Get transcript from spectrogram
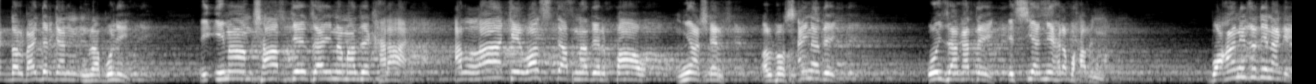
একদল ভাইদেরকে আমরা বলি, এই ইমাম সাহেব যে যাই নামাজে খারায় আল্লাহকে ওয়াস্তে আপনাদের পাও নিয়ে আসেন, অল্প সাইনা দেই, ওই জায়গাতে এই সিয়া নিয়ে হারা বহাবেন না। বহানি যদি নাগে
